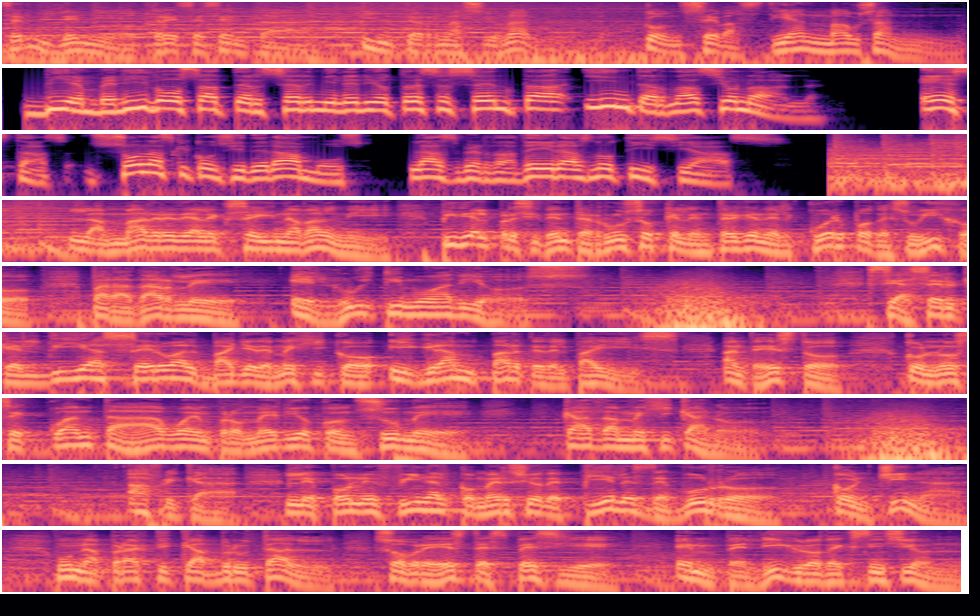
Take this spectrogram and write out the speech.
Tercer Milenio 360 Internacional con Sebastián Mausán. Bienvenidos a Tercer Milenio 360 Internacional. Estas son las que consideramos las verdaderas noticias. La madre de Alexei Navalny pide al presidente ruso que le entreguen el cuerpo de su hijo para darle el último adiós. Se acerca el día cero al Valle de México y gran parte del país. Ante esto, conoce cuánta agua en promedio consume cada mexicano. África le pone fin al comercio de pieles de burro con China, una práctica brutal sobre esta especie en peligro de extinción.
